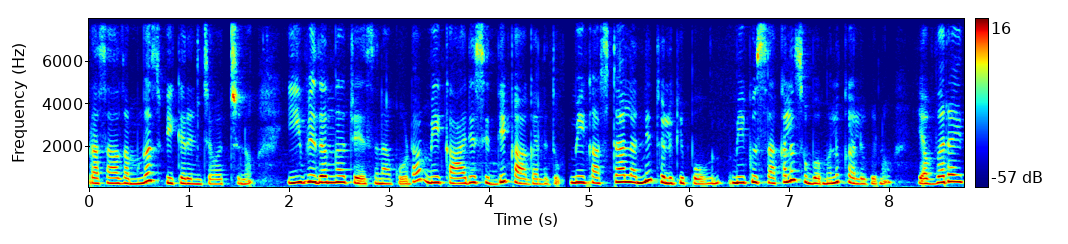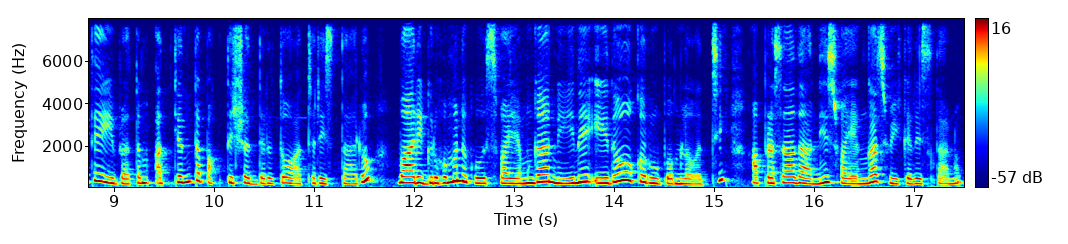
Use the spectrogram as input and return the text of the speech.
ప్రసాదంగా స్వీకరించవచ్చును. ఈ విధంగా చేసినా కూడా మీ కార్యసిద్ధి కాగలదు. మీ కష్టాలన్నీ తొలగిపోవును. మీకు సకల శుభములు కలుగును. ఎవరైతే ఈ వ్రతం అత్యంత భక్తి శ్రద్ధలతో ఆచరిస్తారో వారి గృహమునకు స్వయంగా నేనే ఏదో ఒక రూపంలో వచ్చి ఆ ప్రసాదాన్ని స్వయంగా స్వీకరిస్తాను.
